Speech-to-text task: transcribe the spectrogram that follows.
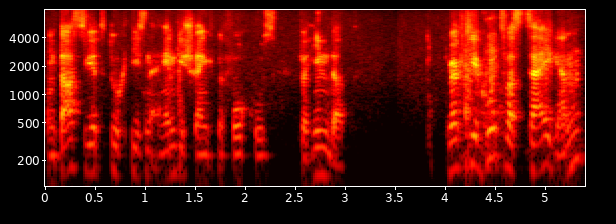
Und das wird durch diesen eingeschränkten Fokus verhindert. Ich möchte hier kurz was zeigen.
